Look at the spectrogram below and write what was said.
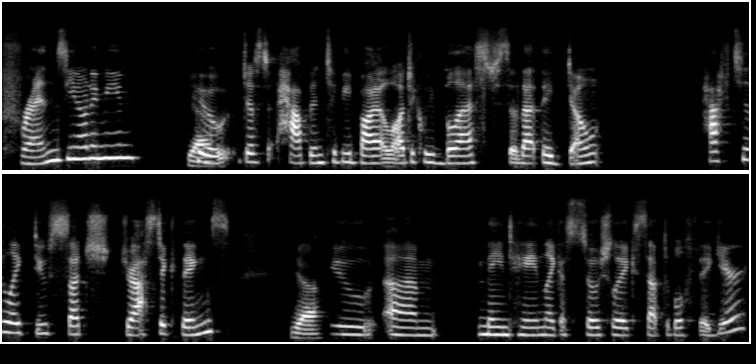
friends, you know what I mean? yeah Who just happen to be biologically blessed so that they don't have to like do such drastic things yeah to um maintain like a socially acceptable figure.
